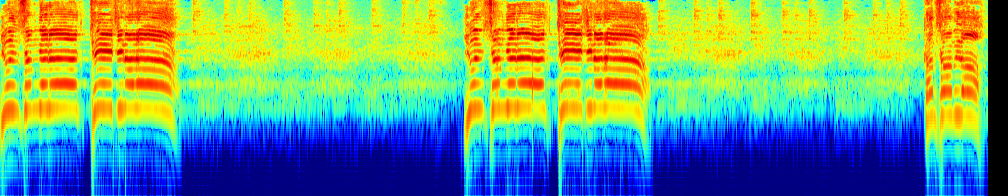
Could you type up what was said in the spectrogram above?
윤석열은 퇴진하라! 윤석열은 퇴진하라! 감사합니다.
